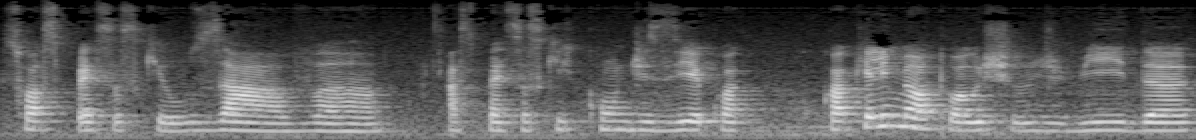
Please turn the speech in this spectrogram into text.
só as peças que eu usava, as peças que condizia com, a, com aquele meu atual estilo de vida.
